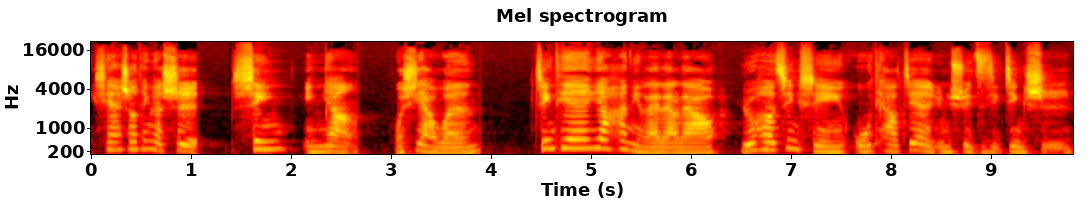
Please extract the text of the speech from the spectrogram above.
现在收听的是《新营养》，我是雅文，今天要和你来聊聊如何进行无条件允许自己进食。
